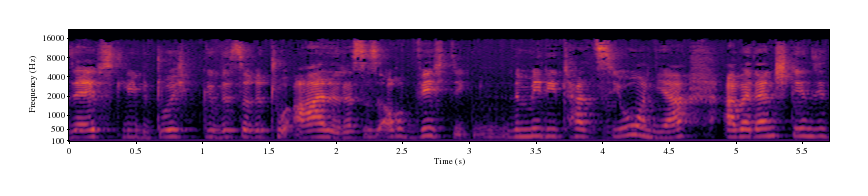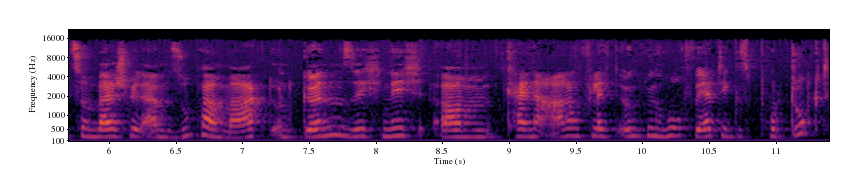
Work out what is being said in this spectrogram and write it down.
Selbstliebe durch gewisse Rituale. Das ist auch wichtig. Eine Meditation, ja. Aber dann stehen sie zum Beispiel am Supermarkt und gönnen sich nicht, ähm, keine Ahnung, vielleicht irgendein hochwertiges Produkt,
